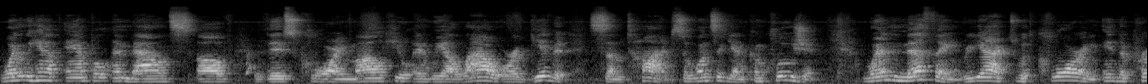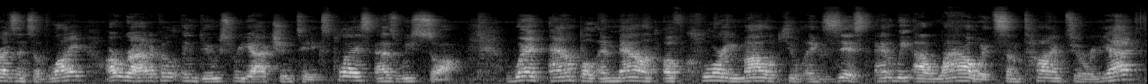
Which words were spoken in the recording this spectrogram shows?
when we have ample amounts of this chlorine molecule and we allow or give it some time. So once again, conclusion. When methane reacts with chlorine in the presence of light, a radical-induced reaction takes place as we saw. When ample amount of chlorine molecule exists and we allow it some time to react,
